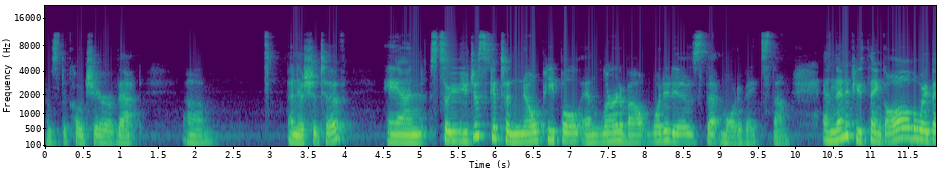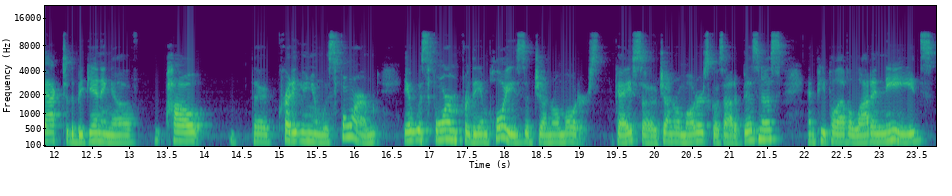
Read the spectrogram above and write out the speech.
I was the co chair of that um, initiative. And so you just get to know people and learn about what it is that motivates them. And then if you think all the way back to the beginning of how the credit union was formed, it was formed for the employees of General Motors. Okay, so General Motors goes out of business, and people have a lot of needs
